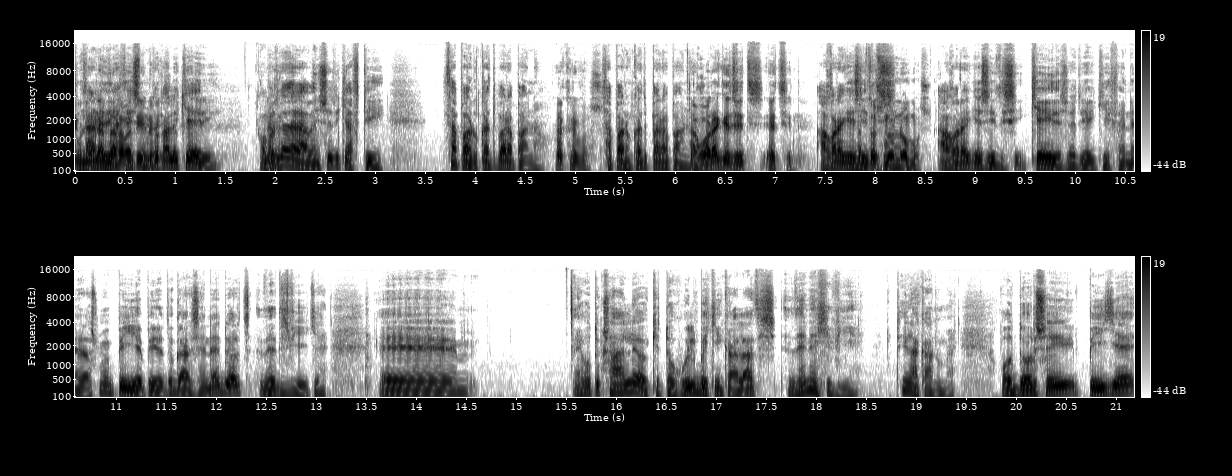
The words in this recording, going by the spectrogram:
που να είναι κατάλαβα τι διαθέσιμο το εννοείς. καλοκαίρι. Οπότε Ναι. καταλαβαίνεις ότι και αυτοί θα πάρουν κάτι παραπάνω. Ακριβώς. Θα πάρουν κάτι παραπάνω. Αγορά και ζήτηση. Έτσι είναι. Αγορά και Αυτός ζήτηση. είναι ο νόμος. Αγορά και ζήτηση. Και είδες ότι εκεί η Φενέρα, ας πούμε, πήγε, πήρε τον Κάρσεν Έντουαρτ, δεν της βγήκε. Ε, εγώ το ξαναλέω και το Wilbekin καλά τη δεν έχει βγει. Τι να κάνουμε; Ο Ντόρσεϊ πήγε,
